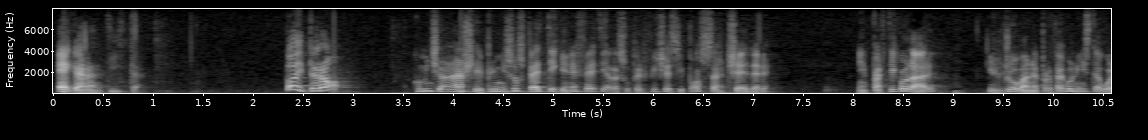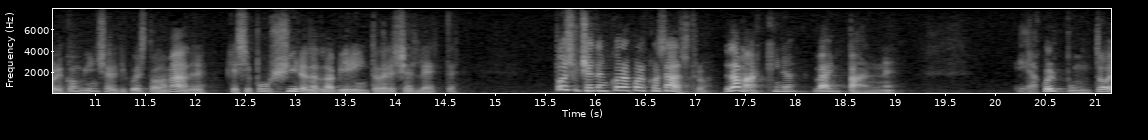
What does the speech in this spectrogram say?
è garantita. Poi però cominciano a nascere i primi sospetti che in effetti alla superficie si possa accedere. In particolare, il giovane protagonista vuole convincere di questo la madre, che si può uscire dal labirinto delle cellette poi succede ancora qualcos'altro, la macchina va in panne e a quel punto,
